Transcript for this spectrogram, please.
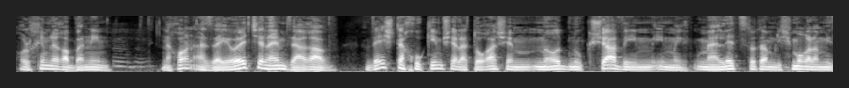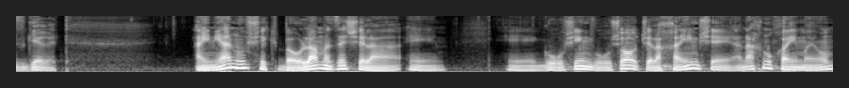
הולכים לרבנים, mm-hmm. נכון? אז היועץ שלהם זה הרב. ויש את החוקים של התורה שהם מאוד נוקשה, והיא מאלצת אותם לשמור על המסגרת. העניין הוא שבעולם הזה של הגרושים, אה, גרושות, של החיים שאנחנו חיים היום,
